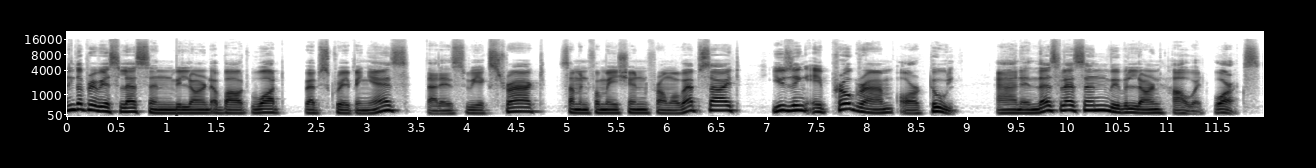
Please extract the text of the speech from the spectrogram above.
In the previous lesson, we learned about what web scraping is. That is, we extract some information from a website using a program or tool. And in this lesson, we will learn how it works.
